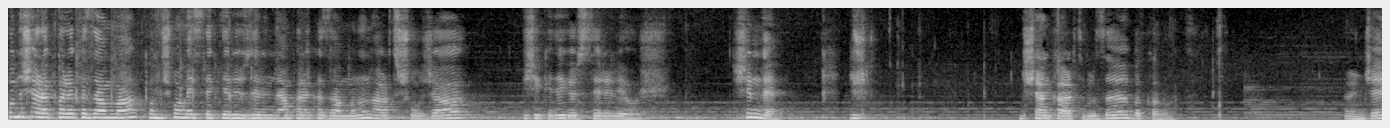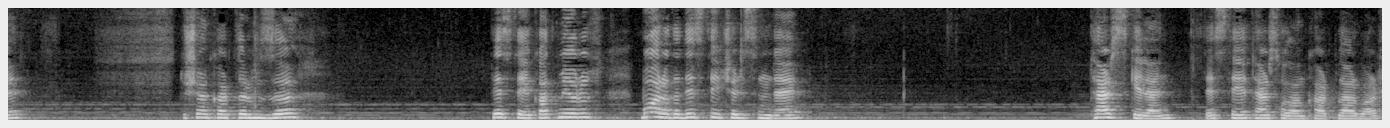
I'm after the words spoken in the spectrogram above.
Konuşarak para kazanma, konuşma meslekleri üzerinden para kazanmanın artış olacağı bir şekilde gösteriliyor. Şimdi düş- düşen kartımıza bakalım. Önce düşen kartlarımızı desteğe katmıyoruz. Bu arada deste içerisinde ters gelen, desteğe ters olan kartlar var.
